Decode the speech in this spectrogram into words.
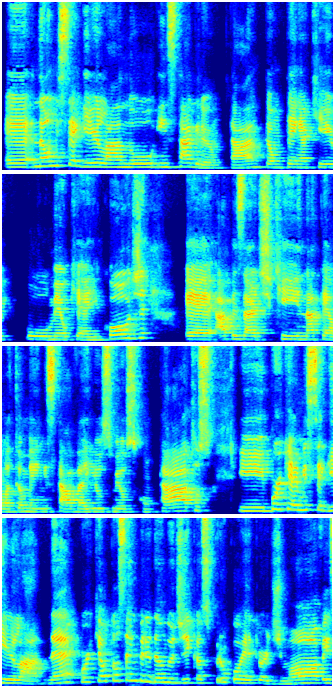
é, não me seguir lá no Instagram, tá? Então tem aqui o meu QR Code, é, apesar de que na tela também estava aí os meus contatos. E por que me seguir lá, né? Porque eu estou sempre dando dicas para o corretor de imóveis,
